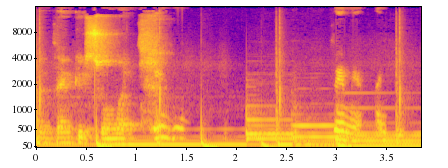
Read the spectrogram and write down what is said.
and thank you so much. Same here. Same here. Thank you.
